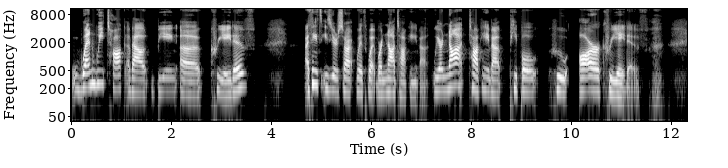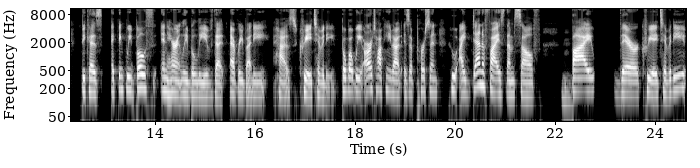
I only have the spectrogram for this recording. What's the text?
when we talk about being a creative, I think it's easier to start with what we're not talking about. We are not talking about people who are creative. because I think we both inherently believe that everybody has creativity. But what we are talking about is a person who identifies themselves Hmm. by their creativity,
